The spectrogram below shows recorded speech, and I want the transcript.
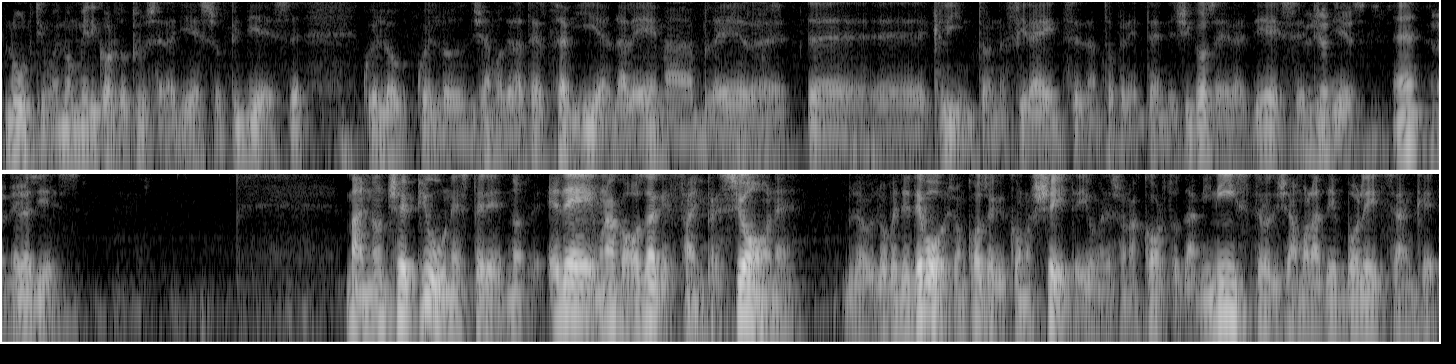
l'ultimo, e non mi ricordo più se era DS o PDS, quello, quello diciamo, della terza via, D'Alema, Blair, eh, eh Clinton, Firenze, tanto per intenderci cos'era, DS, PDS, eh? era DS. Ma non c'è più un'esperienza, ed è una cosa che fa impressione, lo, lo, vedete voi, sono cose che conoscete, io me ne sono accorto da ministro, diciamo la debolezza anche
